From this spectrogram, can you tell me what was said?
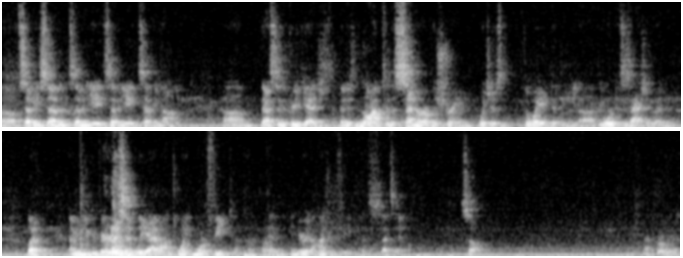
uh, 77, 78, 78, 79. Um, That's to the creek edge. That is not to the center of the stream, which is the way that the, uh, the ordinance is actually written. But, I mean, you can very simply add on 20 more feet, and, and you're at 100 feet. That's, that's it. So, That's where we're at.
